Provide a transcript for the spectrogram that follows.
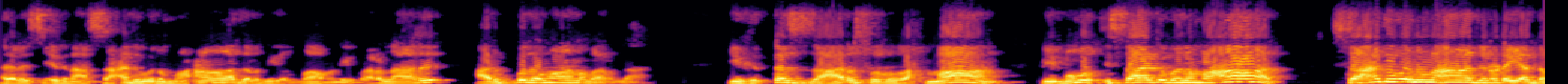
அதுல செய்தனா நான் சாதிபன் மகாஜ் ரவி அல்லாஹுடைய வரலாறு அற்புதமான வரலாறு. ரஹ்மான் பி மௌத்தி சாதிபன் மகாத் சாதிபன் மகாஜனுடைய அந்த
